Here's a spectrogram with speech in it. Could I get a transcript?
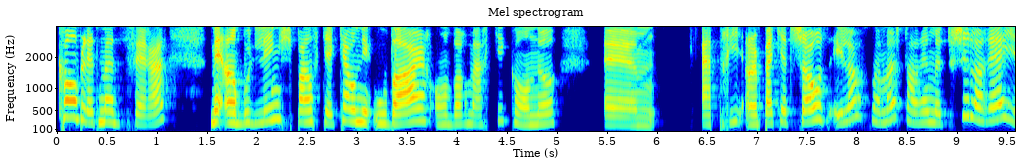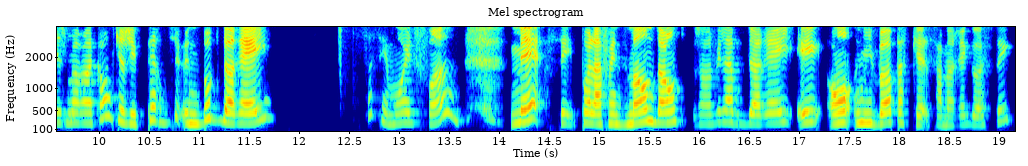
complètement différent. Mais en bout de ligne, je pense que quand on est ouvert, on va remarquer qu'on a euh, appris un paquet de choses. Et là, en ce moment, je suis en train de me toucher l'oreille et je me rends compte que j'ai perdu une boucle d'oreille. Ça, c'est moins le fun, mais c'est pas la fin du monde. Donc, j'ai enlevé la boucle d'oreille et on y va parce que ça m'aurait gossé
